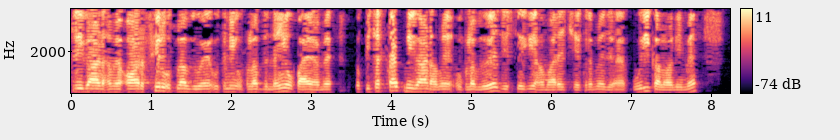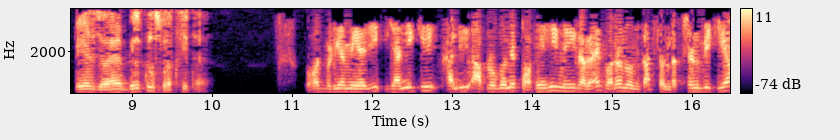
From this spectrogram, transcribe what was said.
ट्री गार्ड हमें और फिर उपलब्ध हुए, उतनी उपलब्ध नहीं हो पाए हमें तो पिछहत्तर ट्री गार्ड हमें उपलब्ध हुए, जिससे कि हमारे क्षेत्र में जो है, पूरी कॉलोनी में पेड़ जो है, बिल्कुल सुरक्षित है। बहुत बढ़िया मिया जी। यानी कि खाली आप लोगों ने पौधे ही नहीं लगाए, वरन उनका संरक्षण भी किया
